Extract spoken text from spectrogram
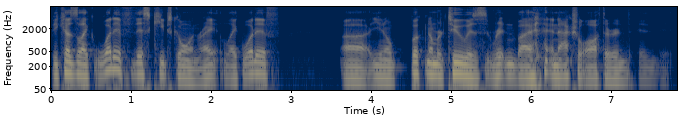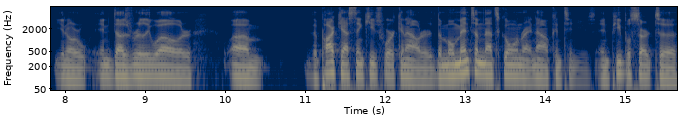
because like what if this keeps going, right? Like what if uh, you know, book number two is written by an actual author and, and you know, and does really well, or um, the podcast thing keeps working out, or the momentum that's going right now continues, and people start to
